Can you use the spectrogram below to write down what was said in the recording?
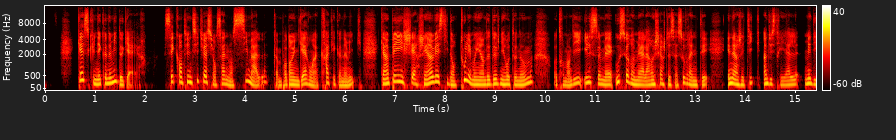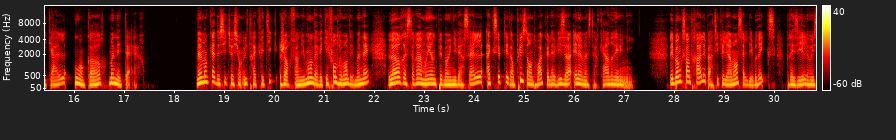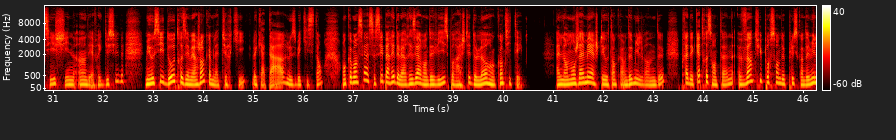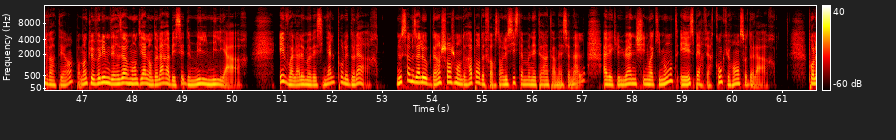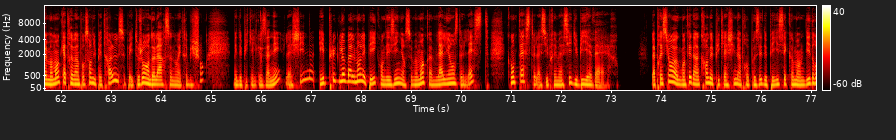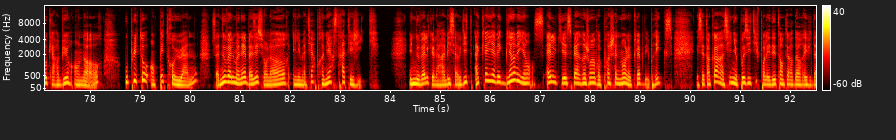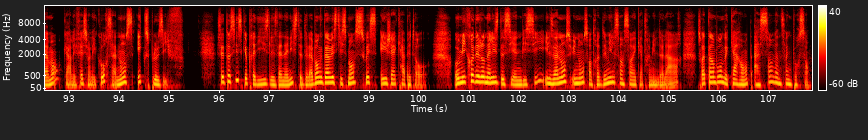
Qu'est-ce qu'une économie de guerre? C'est quand une situation s'annonce si mal, comme pendant une guerre ou un crack économique, qu'un pays cherche et investit dans tous les moyens de devenir autonome. Autrement dit, il se met ou se remet à la recherche de sa souveraineté énergétique, industrielle, médicale ou encore monétaire. Même en cas de situation ultra critique, genre fin du monde avec effondrement des monnaies, l'or restera un moyen de paiement universel, accepté dans plus d'endroits que la Visa et la Mastercard réunies. Les banques centrales, et particulièrement celles des BRICS, Brésil, Russie, Chine, Inde et Afrique du Sud, mais aussi d'autres émergents comme la Turquie, le Qatar, l'Ouzbékistan, ont commencé à se séparer de leurs réserves en devises pour acheter de l'or en quantité. Elles n'en ont jamais acheté autant qu'en 2022, près de 400 tonnes, 28% de plus qu'en 2021, pendant que le volume des réserves mondiales en dollars a baissé de 1000 milliards. Et voilà le mauvais signal pour le dollar. Nous sommes à l'aube d'un changement de rapport de force dans le système monétaire international, avec le yuan chinois qui monte et espère faire concurrence au dollar. Pour le moment, 80% du pétrole se paye toujours en dollars sonnant et trébuchant, mais depuis quelques années, la Chine et plus globalement les pays qu'on désigne en ce moment comme l'Alliance de l'Est contestent la suprématie du billet vert. La pression a augmenté d'un cran depuis que la Chine a proposé de payer ses commandes d'hydrocarbures en or, ou plutôt en pétro-yuan, sa nouvelle monnaie basée sur l'or et les matières premières stratégiques. Une nouvelle que l'Arabie saoudite accueille avec bienveillance, elle qui espère rejoindre prochainement le club des BRICS. Et c'est encore un signe positif pour les détenteurs d'or, évidemment, car l'effet sur les cours s'annonce explosif. C'est aussi ce que prédisent les analystes de la banque d'investissement Swiss Asia Capital. Au micro des journalistes de CNBC, ils annoncent une once entre 2500 et 4000 dollars, soit un bond de 40 à 125%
